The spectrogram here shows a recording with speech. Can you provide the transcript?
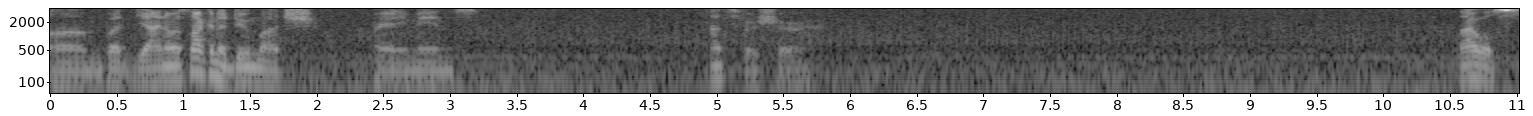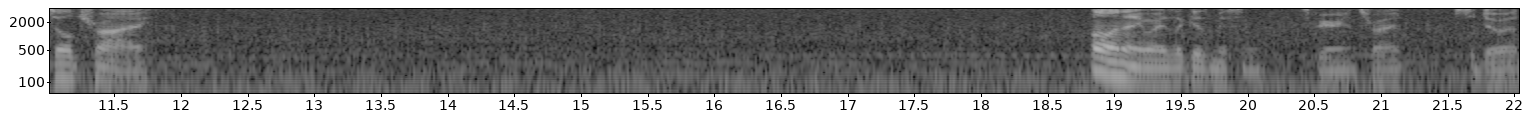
Um, but yeah, I know it's not gonna do much by any means. That's for sure. I will still try. Well, and anyways, it gives me some experience, right? Just to do it.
